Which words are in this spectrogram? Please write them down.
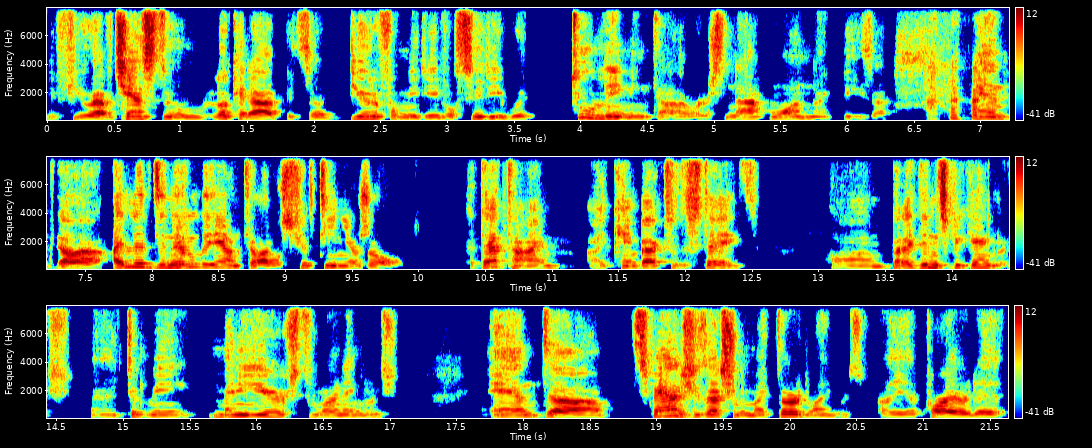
if you have a chance to look it up, it's a beautiful medieval city with two leaning towers, not one like Pisa. and uh, I lived in Italy until I was 15 years old. At that time, I came back to the States, um, but I didn't speak English. And it took me many years to learn English. And uh, Spanish is actually my third language. I acquired it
